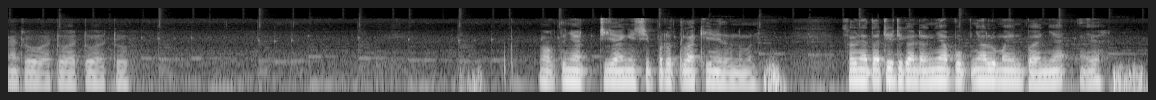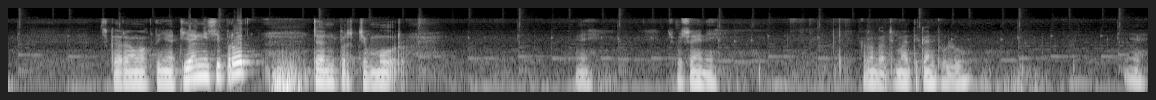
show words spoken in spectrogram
aduh aduh aduh aduh. Waktunya dia ngisi perut lagi nih teman-teman. Soalnya tadi di kandangnya pupnya lumayan banyak ya. Sekarang waktunya dia ngisi perut dan berjemur. Nih susah ini. Kalau nggak dimatikan dulu. Ya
